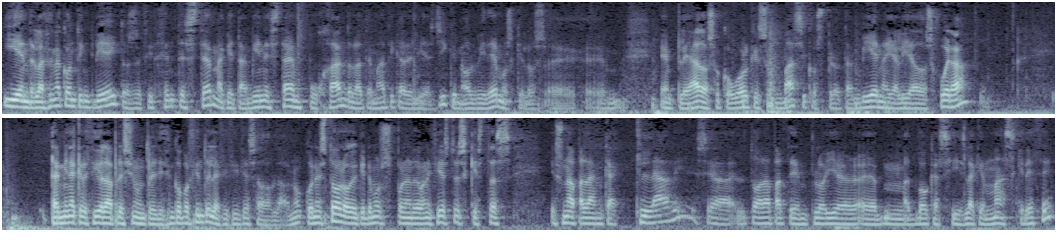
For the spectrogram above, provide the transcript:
Y en relación a content creators, es decir, gente externa que también está empujando la temática del ESG, que no olvidemos que los eh, em, empleados o coworkers son básicos, pero también hay aliados fuera, también ha crecido la presión un 35% y la eficiencia se ha doblado. ¿no? Con esto lo que queremos poner de manifiesto es que esta es, una palanca clave, o sea, toda la parte de employer em, advocacy es la que más crece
